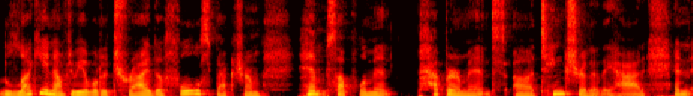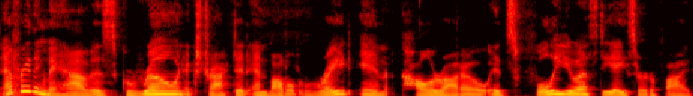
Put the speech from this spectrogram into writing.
lucky enough to be able to try the full spectrum hemp supplement peppermint uh, tincture that they had and everything they have is grown extracted and bottled right in colorado it's fully usda certified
